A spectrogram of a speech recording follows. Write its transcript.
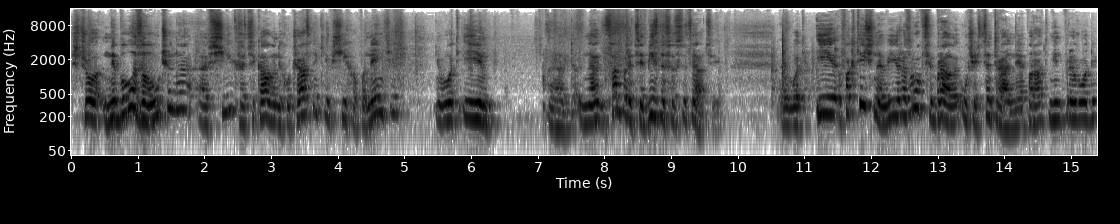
що не було залучено е, всіх зацікавлених учасників, всіх опонентів. От, і е, насамперед це бізнес-асоціації. Е, От. І фактично в її розробці брали участь центральний апарат Мінприроди,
